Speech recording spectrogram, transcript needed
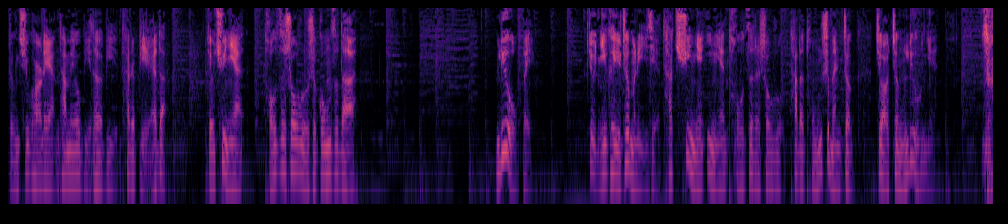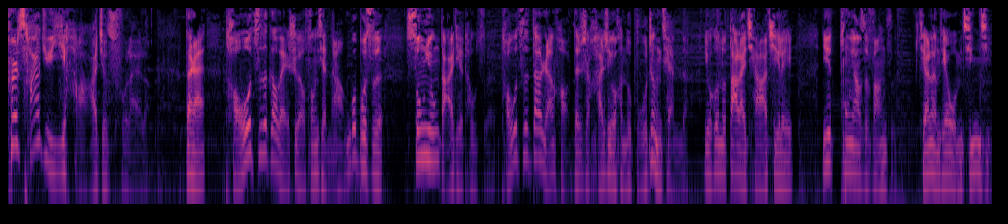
整区块链，他没有比特币，他是别的。就去年投资收入是工资的六倍，就你可以这么理解，他去年一年投资的收入，他的同事们挣就要挣六年，这差距一下就出来了。当然，投资各位是有风险的啊，我不是怂恿大家投资，投资当然好，但是还是有很多不挣钱的，有很多打来掐起的。你同样是房子，前两天我们亲戚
